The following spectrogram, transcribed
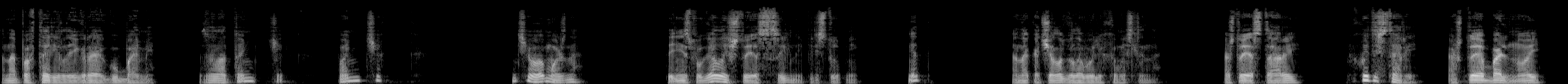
Она повторила, играя губами. — Золотончик, пончик. Ничего, можно. Ты не испугалась, что я ссыльный преступник? Нет? Она качала головой легкомысленно. А что я старый? Какой ты старый? А что я больной?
